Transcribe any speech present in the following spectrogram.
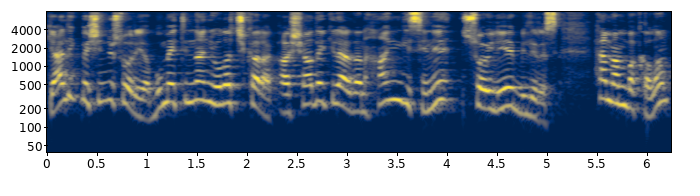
Geldik 5. soruya. Bu metinden yola çıkarak aşağıdakilerden hangisini söyleyebiliriz? Hemen bakalım.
